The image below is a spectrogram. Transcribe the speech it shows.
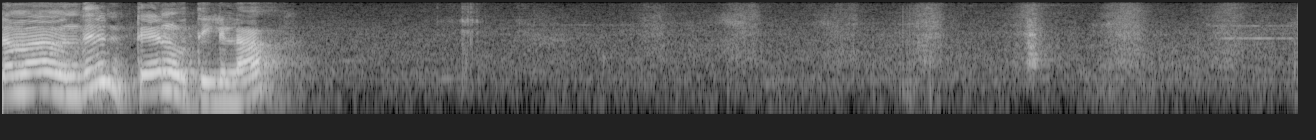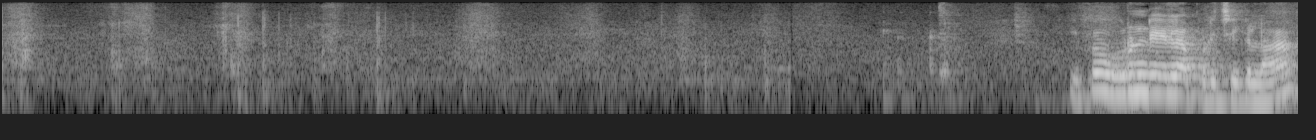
நம்ம வந்து தேன் ஊற்றிக்கலாம் இப்போ உருண்டையெல்லாம் பிடிச்சிக்கலாம்.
